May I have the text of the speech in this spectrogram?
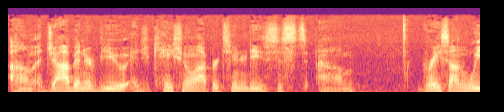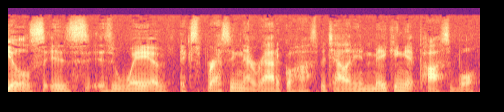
um, a job interview, educational opportunities, just um, Grace on Wheels is, is a way of expressing that radical hospitality and making it possible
